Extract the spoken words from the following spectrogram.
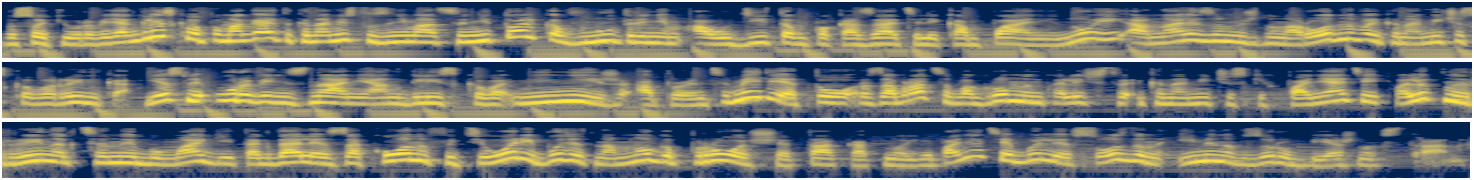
Высокий уровень английского помогает экономисту заниматься не только внутренним аудитом показателей компании, но и анализом международного экономического рынка. Если уровень знания английского не ниже upper intermediate, то разобраться в огромном количестве экономических понятий, валютный рынок, ценные бумаги и так далее, законов и теорий будет намного проще, так как многие понятия были созданы созданы именно в зарубежных странах.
